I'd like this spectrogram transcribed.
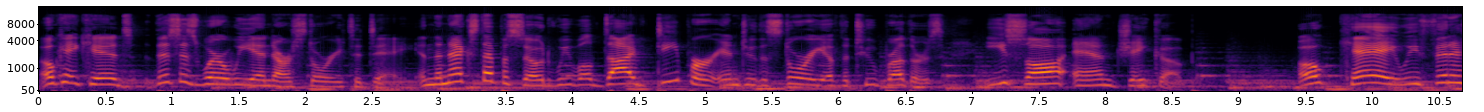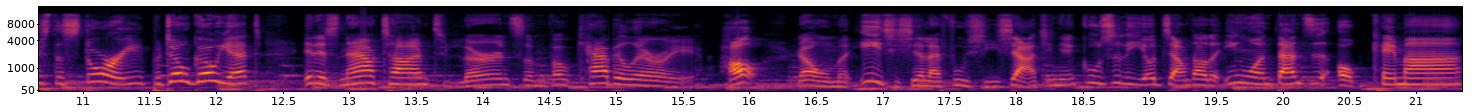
Okay, kids, this is where we end our story today. In the next episode, we will dive deeper into the story of the two brothers, Esau and Jacob. Okay, we finish the story, but don't go yet. It is now time to learn some vocabulary. 好。让我们一起先来复习一下今天故事里有讲到的英文单字，OK 吗？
